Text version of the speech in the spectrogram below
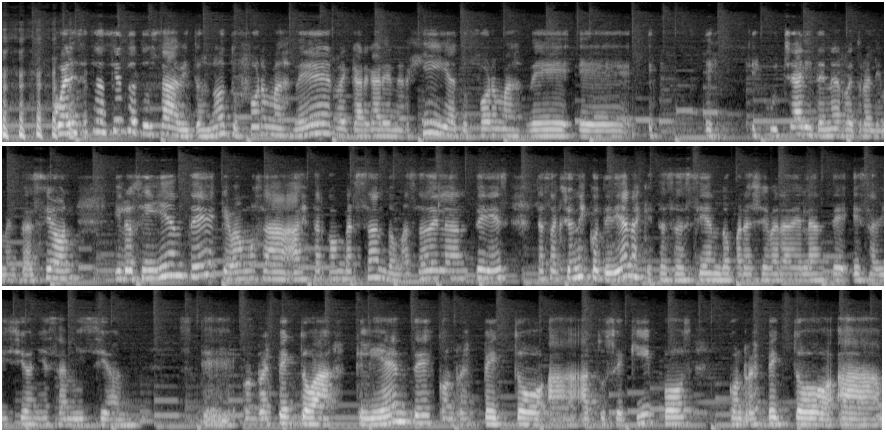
¿Cuáles están siendo tus hábitos, ¿no? tus formas de recargar energía, tus formas de eh, escuchar y tener retroalimentación? Y lo siguiente que vamos a, estar conversando más adelante es las acciones cotidianas que estás haciendo para llevar adelante esa visión y esa misión. Este, con respecto a clientes, con respecto a tus equipos, con respecto a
